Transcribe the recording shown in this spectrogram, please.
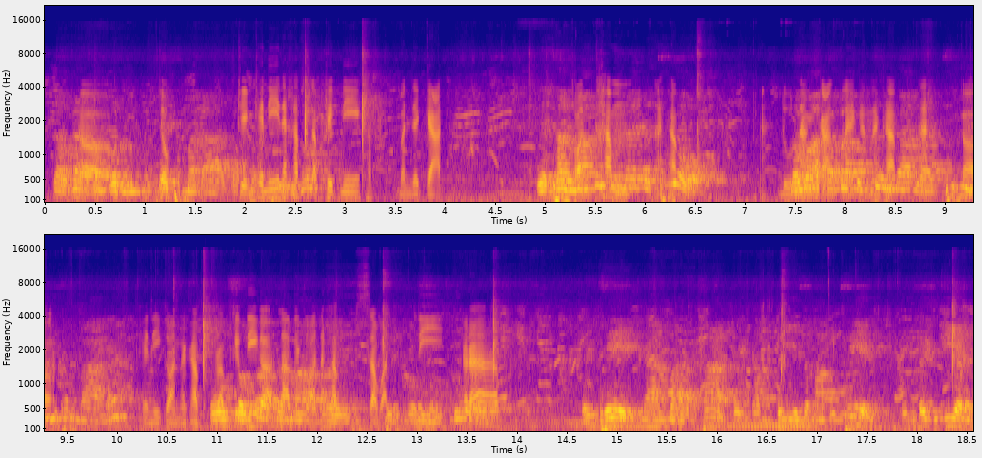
เจ้าหน้าก็ตำบลไม่ใช่จบธรรมดาเพียงแค่นี้นะครับสำหรับคลิปนี้ครับบรรยากาศเดี๋ยวท่าก่อนค่ำนะครับอะ ดูหนังกลางแปลงกันนะครับนะก็แค่นี้ก่อนนะครับสำหรับคลิปนี้ก็ลาไปก่อนนะครับ สวัสดีครับเป็นเทศงานบาชาติเป็นคำปีสมาคมเทศเป็นไปเกียบ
